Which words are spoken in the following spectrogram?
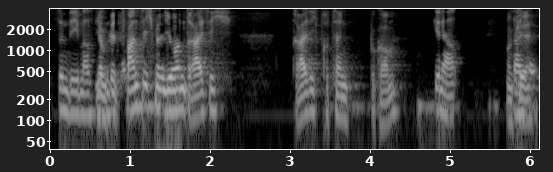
sind eben aus Die haben für 20 Millionen 30, 30 Prozent bekommen. Genau. Das okay. heißt,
